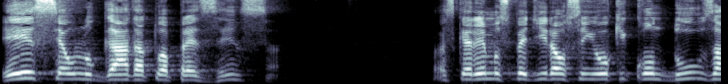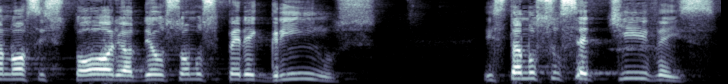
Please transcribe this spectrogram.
Esse é o lugar da Tua presença. Nós queremos pedir ao Senhor que conduza a nossa história, ó Deus, somos peregrinos, estamos suscetíveis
